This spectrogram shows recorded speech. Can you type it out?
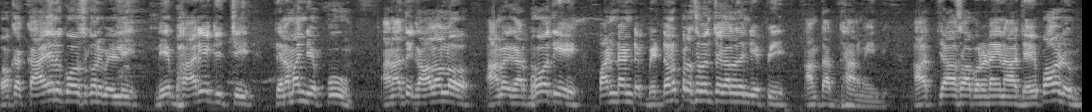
ఒక కాయను కోసుకుని వెళ్ళి నీ భార్యకిచ్చి తినమని చెప్పు. అనతి కాలంలో ఆమె గర్భవతి పండంటి బిడ్డను ప్రసవించగలదని చెప్పి అంతర్ధానమైంది. అత్యాసపరుడైన జయపాలుడు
